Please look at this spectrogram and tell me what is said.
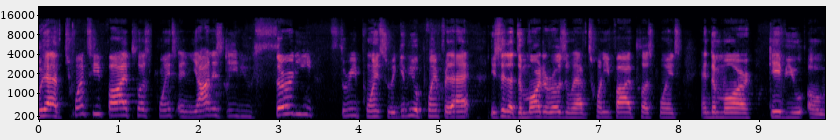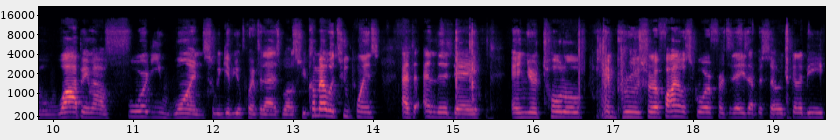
would have 25 plus points, and Giannis gave you 33 points. So we give you a point for that. You said that DeMar DeRozan would have 25 plus points, and DeMar gave you a whopping amount of 41. So we give you a point for that as well. So you come out with two points at the end of the day, and your total improves for the final score for today's episode. It's going to be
